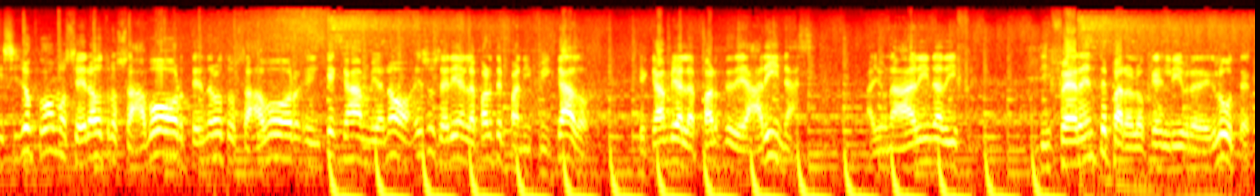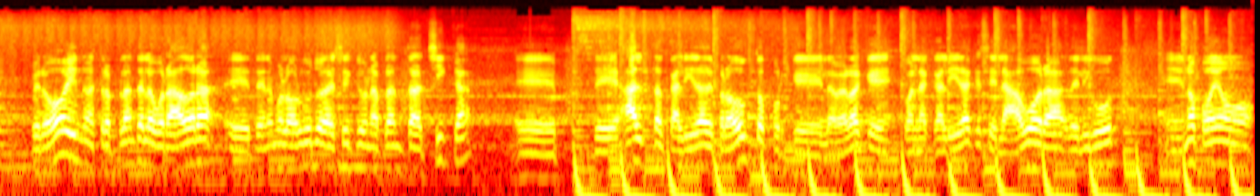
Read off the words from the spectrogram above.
¿y si yo como será otro sabor, tendrá otro sabor? ¿En qué cambia? No, eso sería en la parte panificado, que cambia la parte de harinas. Hay una harina diferente para lo que es libre de gluten. Pero hoy nuestra planta elaboradora eh, tenemos el orgullo de decir que es una planta chica, eh, de alta calidad de productos, porque la verdad que con la calidad que se elabora de Ligut, no podemos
